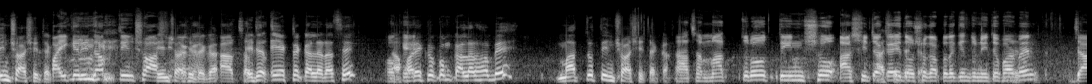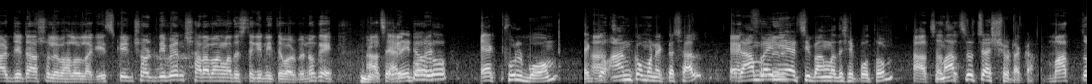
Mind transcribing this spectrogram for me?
তিনশো আশি টাকা। পাইকারি দাম তিনশো তিনশো আশি টাকা। আচ্ছা এটা এই একটা কালার আছে. হরেক রকম কালার হবে মাত্র তিনশো আশি টাকা। আচ্ছা মাত্র তিনশো আশি টাকায় দর্শক আপনারা কিন্তু নিতে পারবেন। যার যেটা আসলে ভালো লাগে। স্ক্রিনশট দিবেন সারা বাংলাদেশ থেকে নিতে পারবেন ওকে আচ্ছা আর এটা হলো এক ফুল বম। একদম আচ্ছা। আনকমন একটা শাল। আমরাই নিয়ে আসছি বাংলাদেশে প্রথম। আচ্ছা, মাত্র চারশো টাকা। মাত্র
